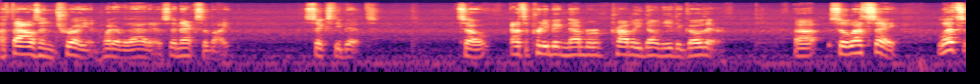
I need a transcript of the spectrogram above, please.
a thousand trillion, whatever that is, an exabyte, 60 bits. So that's a pretty big number. Probably don't need to go there. Uh, so let's say, let's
